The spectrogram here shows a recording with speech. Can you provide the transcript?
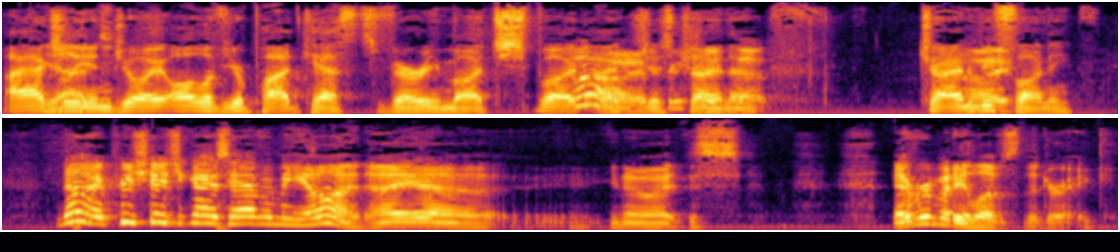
I actually Yeah, enjoy all of your podcasts very much, but Oh, I I'm just trying to that. trying to No, be I- funny. No, I appreciate you guys having me on. I, uh, you know, it's, everybody loves the Drake.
